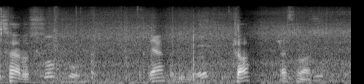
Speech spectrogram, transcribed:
Saros. Koliko? Ja. Čo? Ja sam vas.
